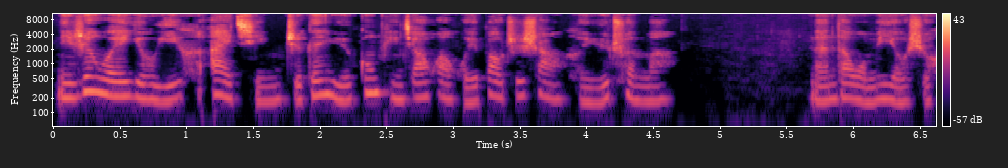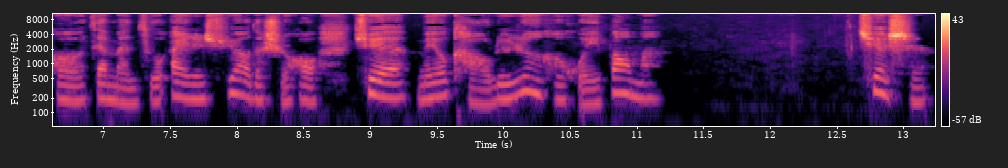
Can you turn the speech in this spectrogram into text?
你认为友谊和爱情植根于公平交换回报之上很愚蠢吗？难道我们有时候在满足爱人需要的时候，却没有考虑任何回报吗？确实，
